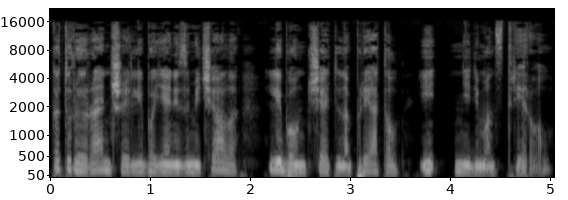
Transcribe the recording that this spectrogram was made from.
которые раньше либо я не замечала, либо он тщательно прятал и не демонстрировал.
